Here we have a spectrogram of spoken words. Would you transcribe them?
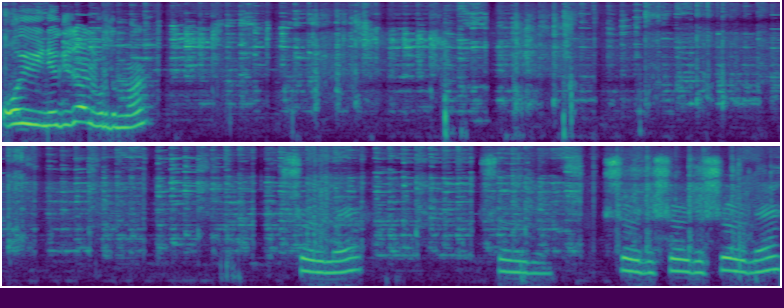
Oy ne güzel vurdum lan. Şöyle. Şöyle. Şöyle şöyle şöyle.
